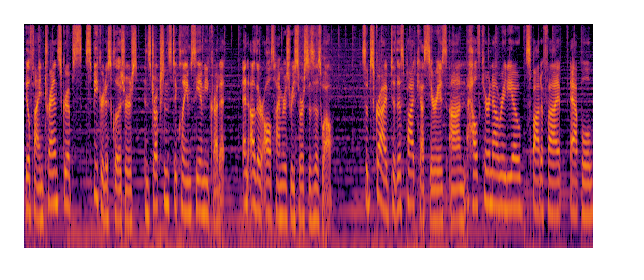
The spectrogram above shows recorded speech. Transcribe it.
You'll find transcripts, speaker disclosures, instructions to claim CME credit, and other Alzheimer's resources as well. Subscribe to this podcast series on Healthcare Now Radio, Spotify, Apple,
